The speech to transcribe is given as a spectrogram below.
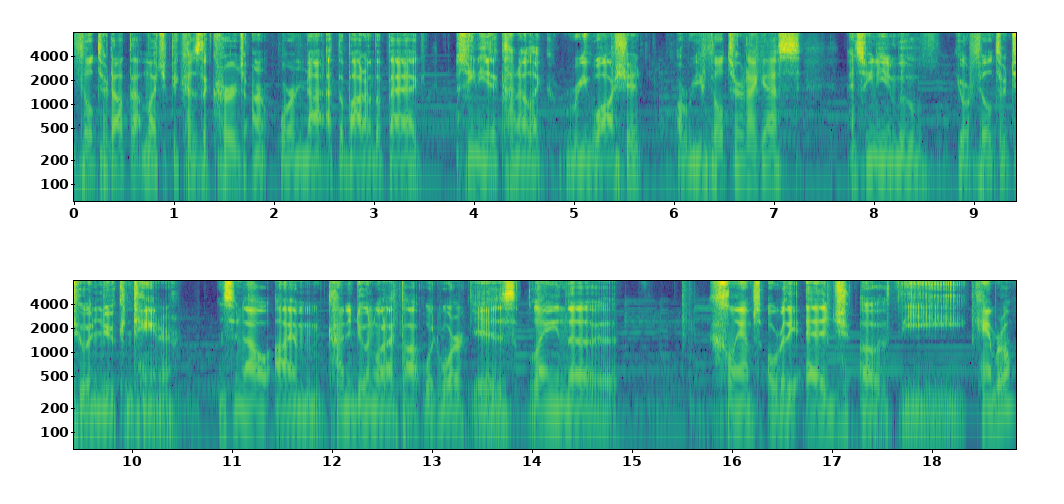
filtered out that much because the curds aren't were not at the bottom of the bag. So you need to kind of like rewash it or refilter it, I guess. And so you need to move your filter to a new container. And so now I'm kind of doing what I thought would work is laying the clamps over the edge of the Cambro.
